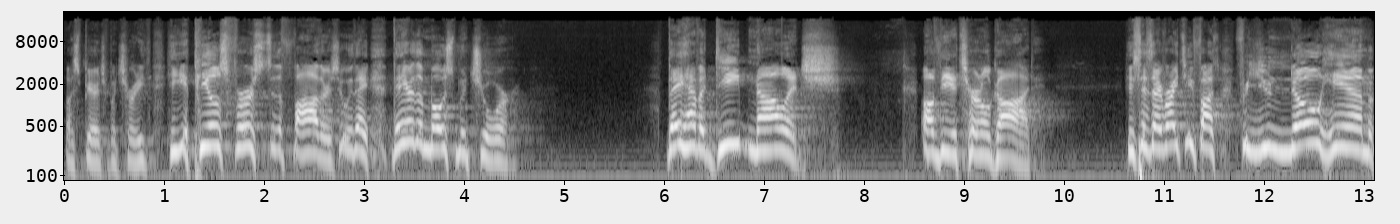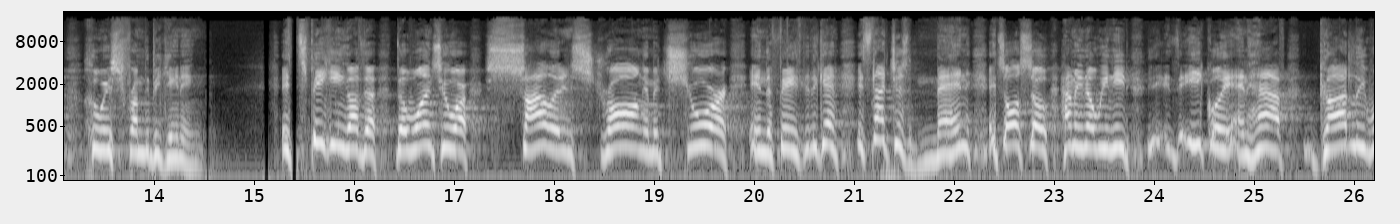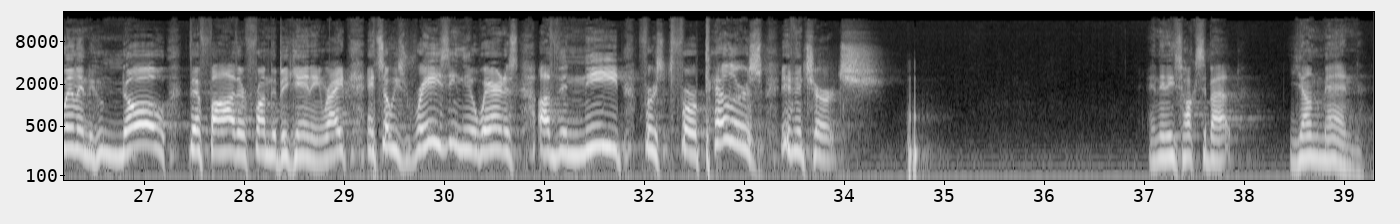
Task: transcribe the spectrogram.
of spiritual maturity. He appeals first to the fathers. Who are they? They are the most mature. They have a deep knowledge of the eternal God. He says, I write to you, fathers, for you know him who is from the beginning. It's speaking of the, the ones who are solid and strong and mature in the faith. And again, it's not just men, it's also how many know we need equally and have godly women who know their father from the beginning, right? And so he's raising the awareness of the need for, for pillars in the church. And then he talks about young men,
